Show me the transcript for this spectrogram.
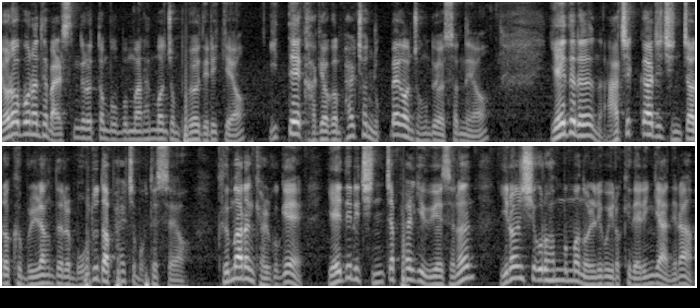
여러분한테 말씀드렸던 부분만 한번 좀 보여드릴게요. 이때 가격은 8,600원 정도였었네요. 얘들은 아직까지 진짜로 그 물량들을 모두 다 팔지 못했어요. 그 말은 결국에 얘들이 진짜 팔기 위해서는 이런 식으로 한 번만 올리고 이렇게 내린 게 아니라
